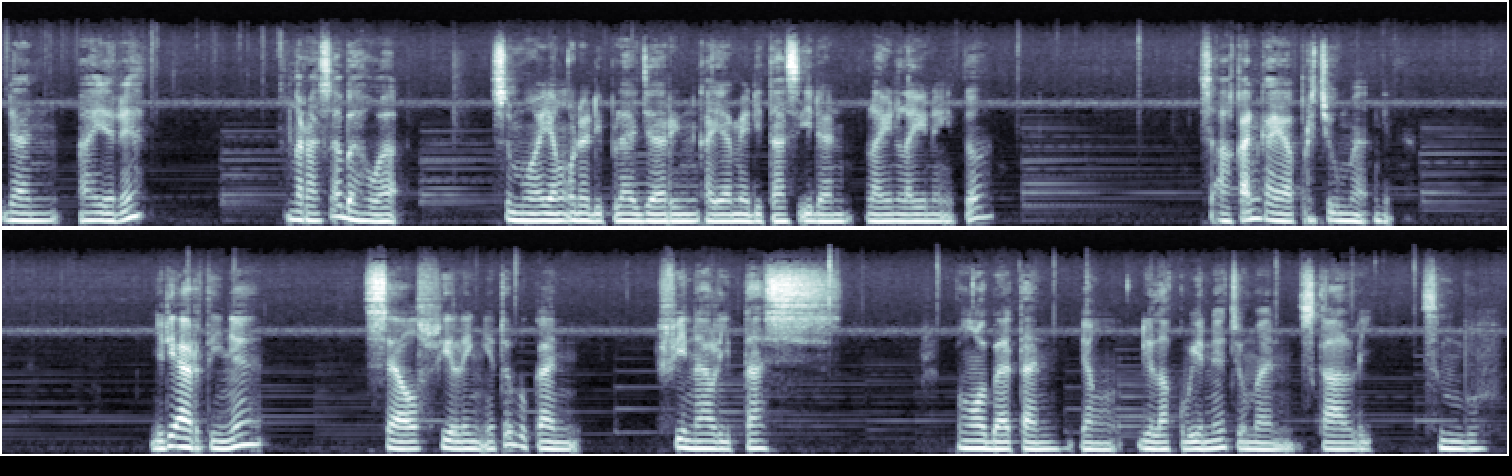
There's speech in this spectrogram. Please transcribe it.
dan akhirnya ngerasa bahwa semua yang udah dipelajarin kayak meditasi dan lain-lainnya itu seakan kayak percuma gitu. Jadi artinya self healing itu bukan finalitas pengobatan yang dilakuinnya cuman sekali sembuh.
